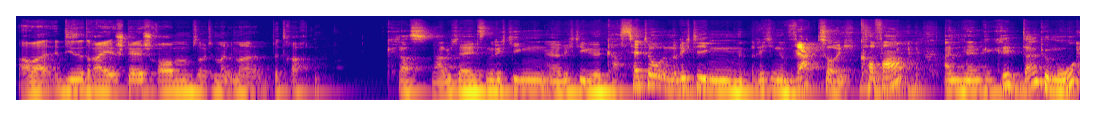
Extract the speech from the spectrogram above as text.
Aber diese drei Stellschrauben sollte man immer betrachten. Krass, da habe ich ja jetzt eine richtigen, äh, richtige Kassette und einen richtigen, richtigen Werkzeugkoffer an die Hand gekriegt. Danke, Mo.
